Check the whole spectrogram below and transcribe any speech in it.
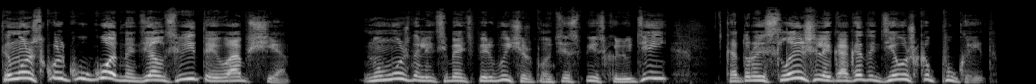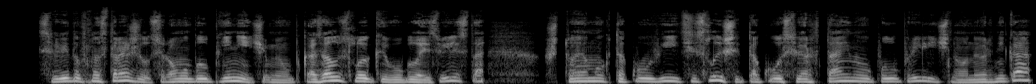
Ты можешь сколько угодно делать вид и вообще. Но можно ли тебя теперь вычеркнуть из списка людей, которые слышали, как эта девушка пукает?» Свиридов насторожился. Рома был пьянее, чем ему показалось. Логика его была извилиста. Что я мог такого увидеть и слышать, такого сверхтайного, полуприличного? Наверняка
